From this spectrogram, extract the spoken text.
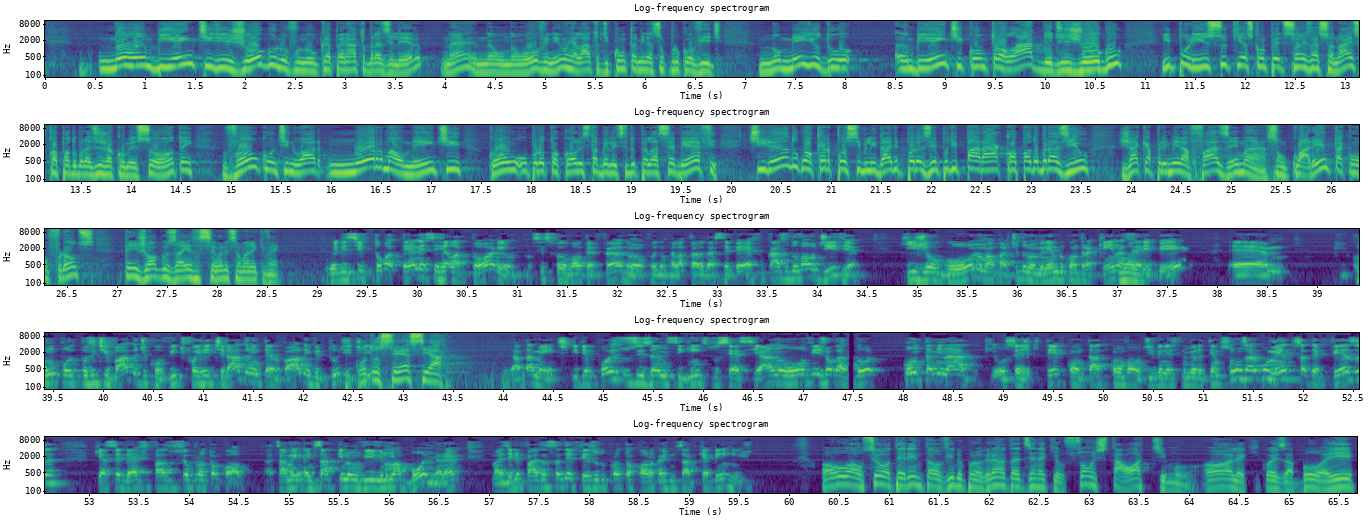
no ambiente de jogo no, no, Campeonato Brasileiro, né? Não, não houve nenhum relato de contaminação por Covid no meio do ambiente controlado de jogo e por isso que as competições nacionais, Copa do Brasil já começou ontem, vão continuar normalmente com o protocolo estabelecido pela CBF, tirando qualquer possibilidade, por exemplo, de parar a Copa do Brasil, já que a primeira fase, hein, mano, são 40 confrontos, tem jogos aí essa semana e semana que vem. Ele citou até nesse relatório, não sei se foi o Walter Feldman ou foi no relatório da CBF, o caso do Valdívia, que jogou numa partida, não me lembro contra quem, na Série B, é, com positivado de Covid, foi retirado no intervalo em virtude disso. Contra o CSA. Exatamente. E depois dos exames seguintes do CSA, não houve jogador contaminado, que, ou seja, que teve contato com o Valdívia nesse primeiro tempo. São os argumentos, a defesa que a CBF faz o seu protocolo. A gente sabe que não vive numa bolha, né? Mas ele faz essa defesa do protocolo que a gente sabe que é bem rígido. Ó, o seu Alterino está ouvindo o programa, está dizendo aqui, o som está ótimo. Olha que coisa boa aí,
